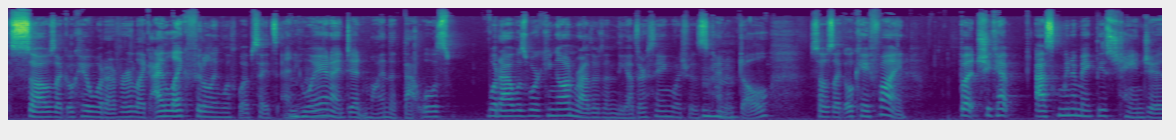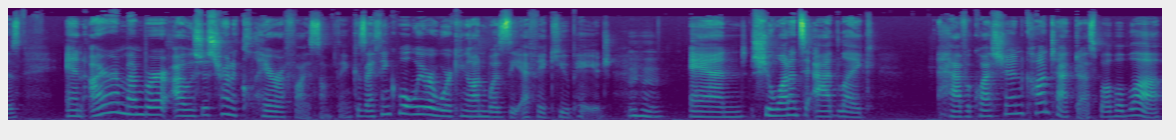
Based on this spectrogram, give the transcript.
So I was like, okay, whatever. Like, I like fiddling with websites anyway, mm-hmm. and I didn't mind that that was what I was working on rather than the other thing, which was kind of mm-hmm. dull. So I was like, okay, fine. But she kept asking me to make these changes. And I remember I was just trying to clarify something because I think what we were working on was the FAQ page. Mm-hmm. And she wanted to add, like, have a question, contact us, blah, blah, blah.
